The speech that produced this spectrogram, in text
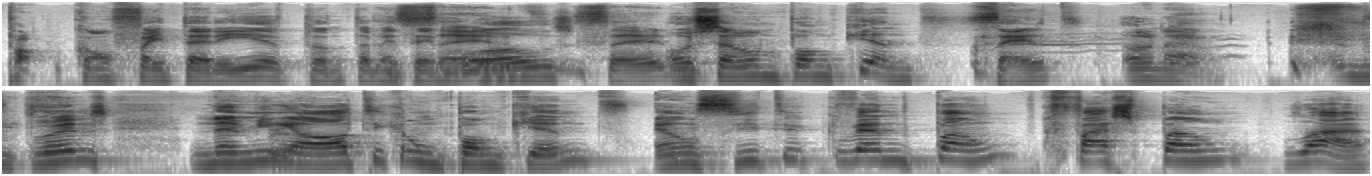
pão- confeitaria, portanto também tem Certo, bolos, certo. ou chamam pão quente, certo? ou não? Pelo menos na minha ótica, um pão quente é um sítio que vende pão, que faz pão lá.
